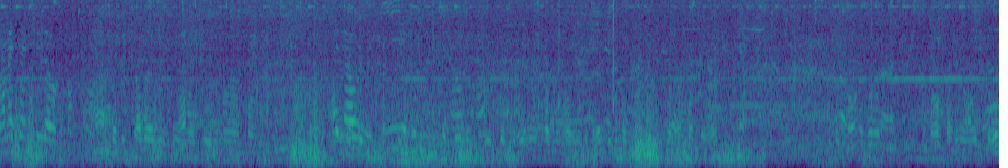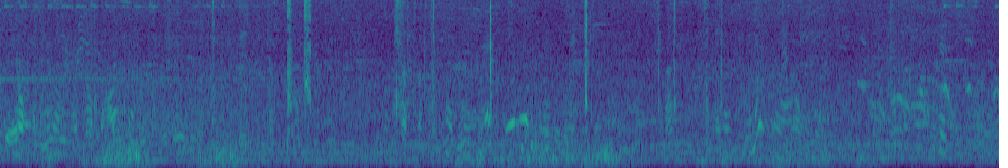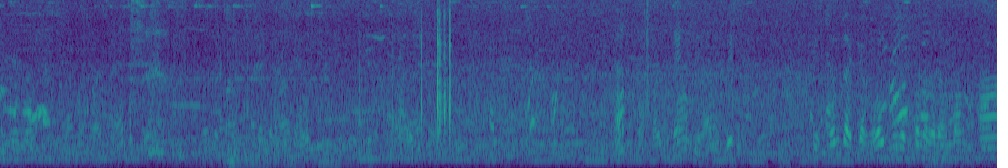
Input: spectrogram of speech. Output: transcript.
haben wir so einen auch gemacht. Genau, die und genau. Bis runter gerollt, wie das kommen oder dann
